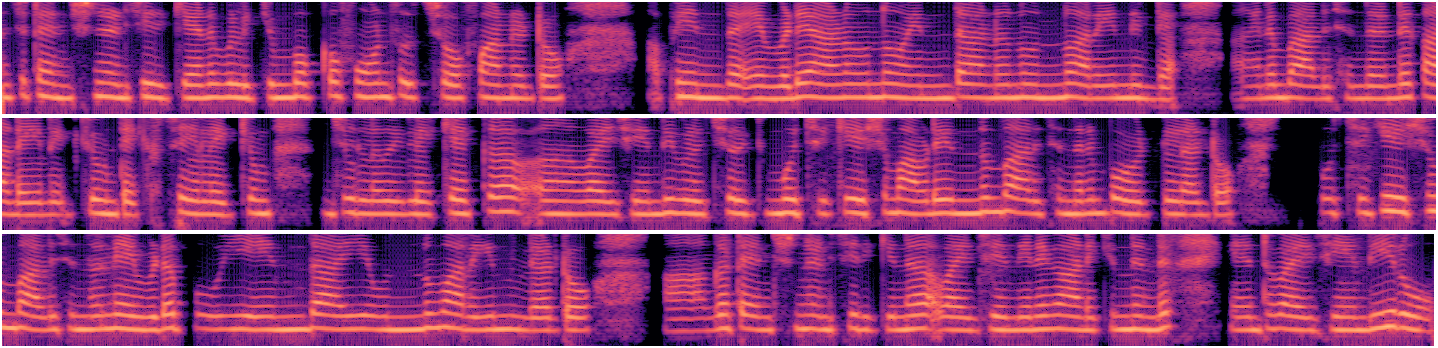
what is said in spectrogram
വെച്ചാൽ ടെൻഷൻ അടിച്ചിരിക്കുകയാണ് വിളിക്കുമ്പോൾ ഒക്കെ ഫോൺ സ്വിച്ച് ഓഫ് ആണ് കേട്ടോ അപ്പോൾ എന്താ എവിടെയാണോന്നോ എന്താണെന്നോ ഒന്നും അറിയുന്നില്ല. അങ്ങനെ ബാലചന്ദ്രന്റെ കടയിലേക്കും ടെക്സ്റ്റൈലിലേക്കും ജ്വല്ലറിയിലേക്കൊക്കെ വൈജയന്തി വിളിച്ചു നോക്കുമ്പോൾ ഉച്ചയ്ക്ക് ശേഷം അവിടെ ഒന്നും ബാലചന്ദ്രൻ പോയിട്ടില്ല കേട്ടോ ഉച്ചയ്ക്ക് ശേഷം ബാലചന്ദ്രൻ എവിടെ പോയി എന്തായി ഒന്നും അറിയുന്നില്ല കേട്ടോ ആകെ ടെൻഷൻ അടിച്ചിരിക്കുന്ന വൈജയന്തിനെ കാണിക്കുന്നുണ്ട്. എന്നിട്ട് വൈജയന്തി റൂം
